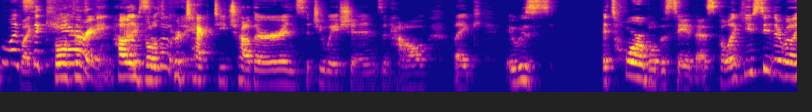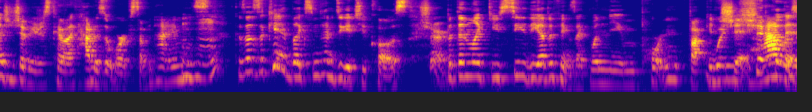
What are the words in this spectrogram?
Well, it's like the both of caring. how they both protect each other in situations and how like it was. It's horrible to say this, but like you see their relationship, you're just kind of like, how does it work sometimes? Because as a kid, like sometimes you get too close, Sure. but then like you see the other things, like when the important fucking shit, shit, happens,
